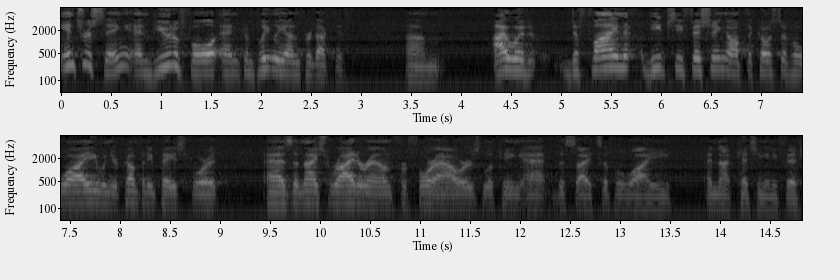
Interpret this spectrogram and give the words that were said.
interesting and beautiful and completely unproductive. Um, I would define deep sea fishing off the coast of Hawaii when your company pays for it as a nice ride around for four hours looking at the sights of Hawaii and not catching any fish.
